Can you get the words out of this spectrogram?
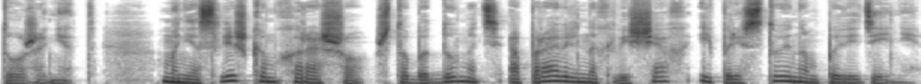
тоже нет. Мне слишком хорошо, чтобы думать о правильных вещах и пристойном поведении.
